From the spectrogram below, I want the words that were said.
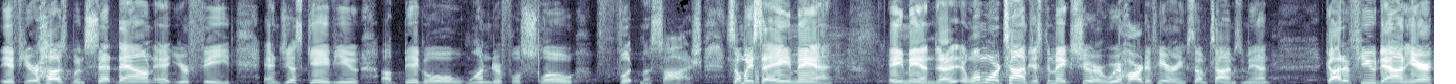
if your husband sat down at your feet and just gave you a big old wonderful slow foot massage? Somebody say amen. Amen. One more time just to make sure. We're hard of hearing sometimes, men. Got a few down here.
